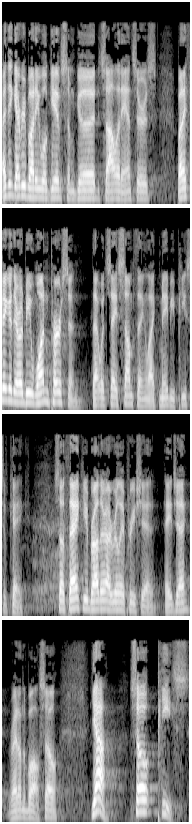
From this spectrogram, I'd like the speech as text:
I think everybody will give some good, solid answers. But I figured there would be one person that would say something like maybe piece of cake. So thank you, brother. I really appreciate it. AJ, right on the ball. So, yeah. So peace.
